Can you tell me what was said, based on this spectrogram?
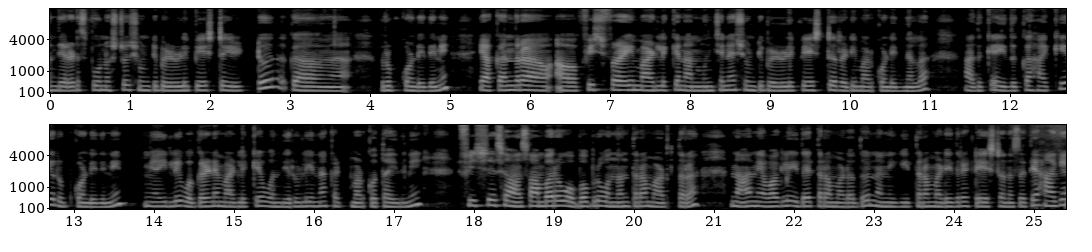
ಒಂದೆರಡು ಸ್ಪೂನಷ್ಟು ಶುಂಠಿ, ಬೆಳ್ಳುಳ್ಳಿ ಪೇಸ್ಟ್ ಇಟ್ಟು ರುಬ್ಕೊಂಡಿದ್ದೀನಿ. ಯಾಕಂದ್ರೆ ಫಿಶ್ ಫ್ರೈ ಮಾಡಲಿಕ್ಕೆ ನಾನು ಮುಂಚೆನೇ ಶುಂಠಿ, ಬೆಳ್ಳುಳ್ಳಿ ಪೇಸ್ಟ್ ರೆಡಿ ಮಾಡ್ಕೊಂಡಿದ್ನಲ್ಲ, ಅದಕ್ಕೆ ಇದಕ್ಕೆ ಹಾಕಿ ರುಬ್ಕೊಂಡಿದ್ದೀನಿ ಇಲ್ಲಿ ಒಗ್ಗರಣೆ ಮಾಡಲಿಕ್ಕೆ ಒಂದು ಈರುಳ್ಳಿನ ಕಟ್ ಮಾಡ್ಕೋತಾ ಇದ್ದೀನಿ ಫಿಶ್ ಸಾಂಬಾರು ಒಬ್ಬೊಬ್ಬರು ಒಂದೊಂದು ಥರ ಮಾಡ್ತಾರೆ. ನಾನು ಯಾವಾಗಲೂ ಇದೇ ಥರ ಮಾಡೋದು. ನನಗೆ ಈ ಥರ ಮಾಡಿದರೆ ಟೇಸ್ಟ್ ಅನಿಸುತ್ತೆ. ಹಾಗೆ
